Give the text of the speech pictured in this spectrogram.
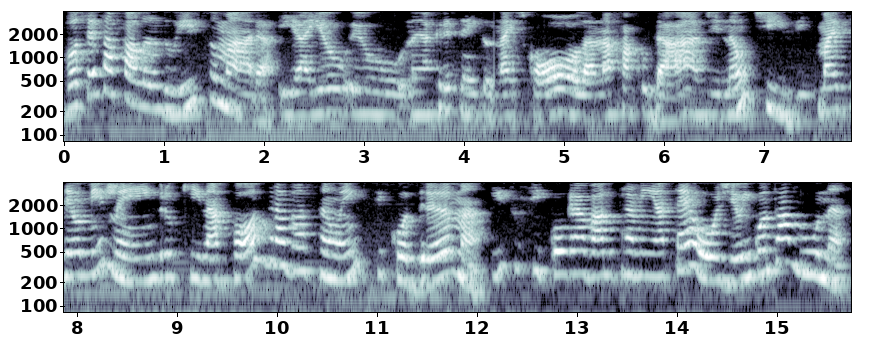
Você tá falando isso, Mara, e aí eu, eu né, acrescento, na escola, na faculdade, não tive. Mas eu me lembro que na pós-graduação em psicodrama, isso ficou gravado para mim até hoje. Eu, enquanto aluna,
